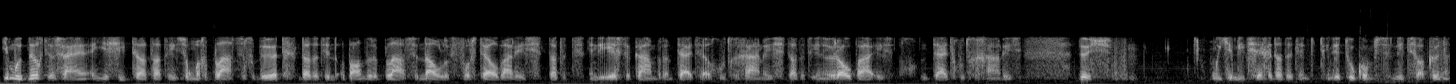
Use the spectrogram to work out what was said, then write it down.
Je moet nuchter zijn en je ziet dat dat in sommige plaatsen gebeurt. Dat het in, op andere plaatsen nauwelijks voorstelbaar is. Dat het in de Eerste Kamer een tijd heel goed gegaan is. Dat het in Europa is, een tijd goed gegaan is. Dus niet zeggen dat het in de toekomst niet zal kunnen.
